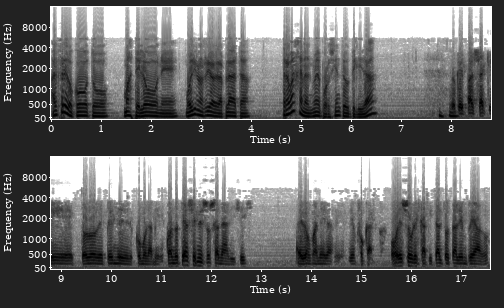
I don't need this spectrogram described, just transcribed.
Alfredo Coto, Mastelone, Molinos Río de la Plata, ¿trabajan al 9% de utilidad? Lo que pasa que todo depende de cómo la mires. Cuando te hacen esos análisis, hay dos maneras de, de enfocarlo. O es sobre el capital total empleado,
